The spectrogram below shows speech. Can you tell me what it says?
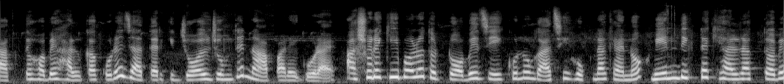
রাখতে হবে হালকা করে যাতে আর কি জল জমতে না পারে গোড়ায়। আসলে কি বলো তো টবে যে কোনো গাছই হোক না কেন মেন দিকটা খেয়াল রাখতে হবে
